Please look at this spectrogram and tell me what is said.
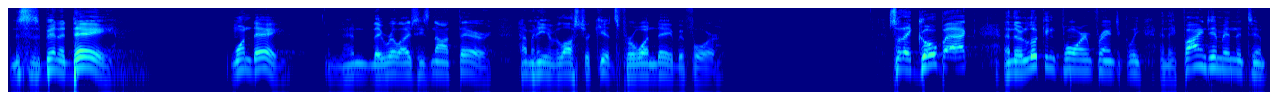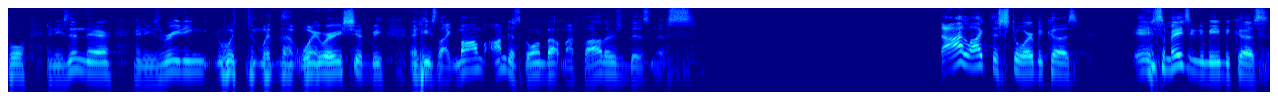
And this has been a day, one day, and then they realize he's not there. How many have lost your kids for one day before? So they go back and they're looking for him frantically, and they find him in the temple, and he's in there, and he's reading with the, with the, where he should be, and he's like, "Mom, I'm just going about my father's business." I like this story because it's amazing to me because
